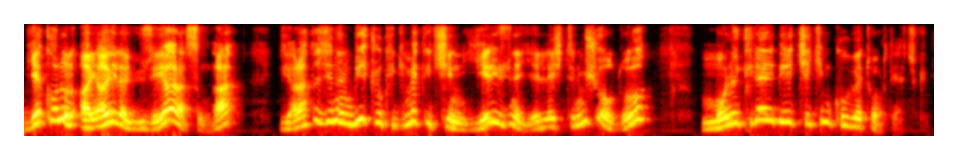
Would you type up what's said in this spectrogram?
gekonun ayağıyla yüzeyi arasında yaratıcının birçok hikmet için yeryüzüne yerleştirmiş olduğu moleküler bir çekim kuvveti ortaya çıkıyor.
